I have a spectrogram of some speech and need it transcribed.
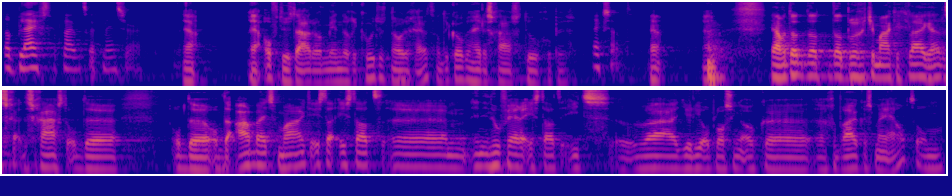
dat blijft wat mij betreft mensenwerk. Ja. ja, of dus daardoor minder recruiters nodig hebt, want ik ook een hele schaarse doelgroep is. Exact. Ja, ja. want dat, dat, dat bruggetje maak ik gelijk, hè? de, scha de schaarste op de op de, op de arbeidsmarkt. Is dat, is dat, ehm, in, in hoeverre is dat iets waar jullie oplossing ook uh, gebruikers mee helpt om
